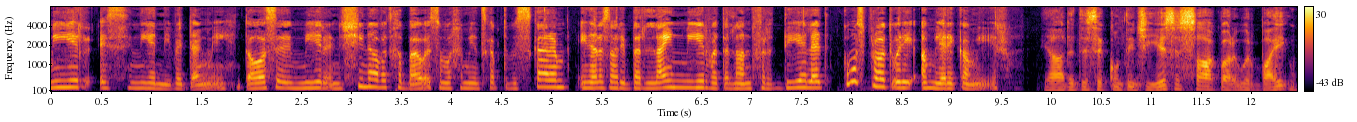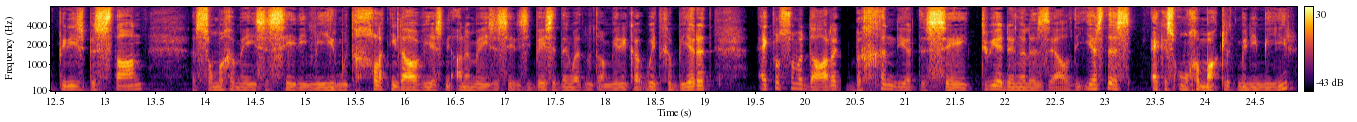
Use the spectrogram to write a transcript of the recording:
Muur is nie 'n nuwe ding nie. Daar's 'n muur in China wat gebou is om 'n gemeenskap te beskerm en dan is daar die Berlynmuur wat 'n land verdeel het. Kom ons praat oor die Amerika muur. Ja, dit is 'n kontensieuse saak waaroor baie opinies bestaan. Sommige mense sê die muur moet glad nie daar wees nie. Ander mense sê dis die beste ding wat met Amerika ooit gebeur het. Ek wil sommer dadelik begin deur te sê twee dinge Lisel. Die eerste is ek is ongemaklik met die muur.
